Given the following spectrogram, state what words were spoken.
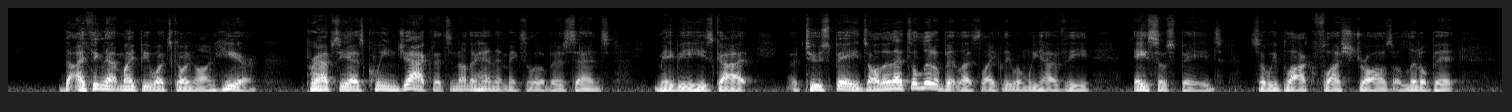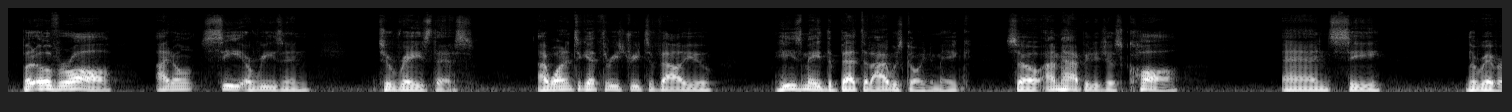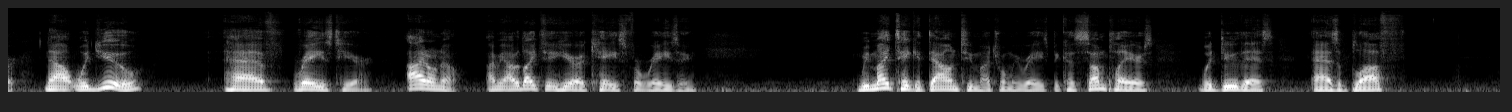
I think that might be what's going on here. Perhaps he has Queen Jack. That's another hand that makes a little bit of sense. Maybe he's got uh, two spades, although that's a little bit less likely when we have the ace of spades. So we block flush draws a little bit. But overall, I don't see a reason to raise this. I wanted to get three streets of value. He's made the bet that I was going to make. So I'm happy to just call and see the river. Now, would you have raised here? I don't know. I mean, I would like to hear a case for raising. We might take it down too much when we raise because some players would do this as a bluff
